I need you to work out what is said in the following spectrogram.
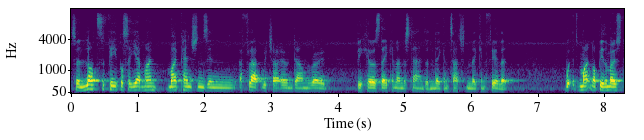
So lots of people say, yeah, my, my pension's in a flat which I own down the road because they can understand it and they can touch it and they can feel it. It might not be the most,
